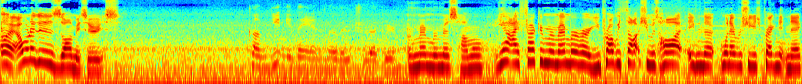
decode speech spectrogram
Alright, I want to do this zombie series. Come get me then, mother trucker. Remember Miss Hummel? Yeah, I fucking remember her. You probably thought she was hot, even though whenever she was pregnant, Nick.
